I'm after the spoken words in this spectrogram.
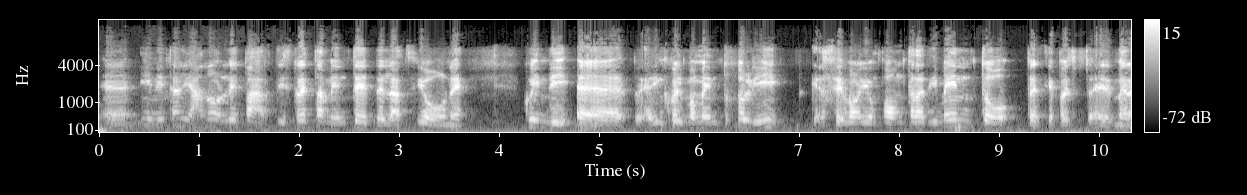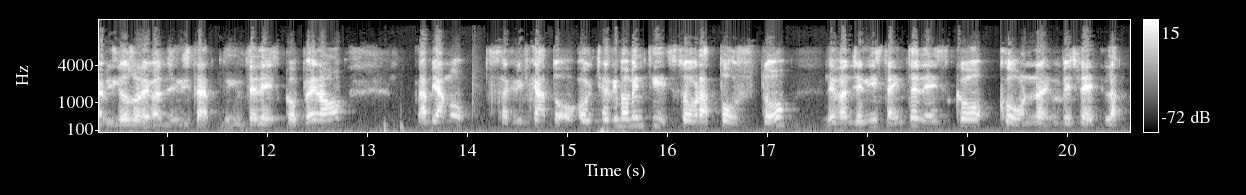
eh, in italiano le parti strettamente dell'azione. Quindi eh, in quel momento lì se vuoi un po' un tradimento, perché poi è meraviglioso l'evangelista in tedesco, però abbiamo sacrificato o in certi momenti sovrapposto l'Evangelista in tedesco con invece la,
